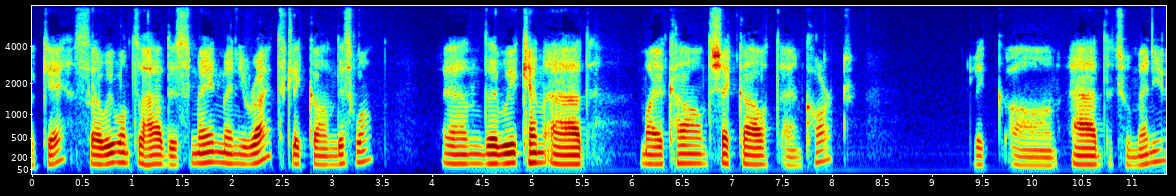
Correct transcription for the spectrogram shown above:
Okay, so we want to have this main menu right. Click on this one. And uh, we can add my account, checkout and cart. click on add to menu.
